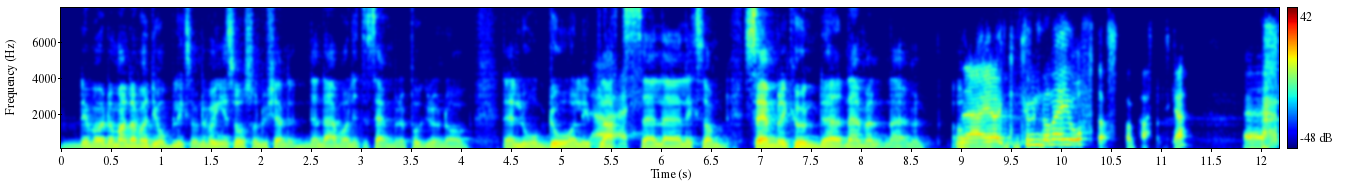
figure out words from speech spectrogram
Det var, de andra var ett jobb liksom. Det var ingen så som du kände den där var lite sämre på grund av den låg dålig Nej. plats eller liksom sämre kunder. Nej men, nej men. Ja. Nej, kunderna är ju oftast fantastiska.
